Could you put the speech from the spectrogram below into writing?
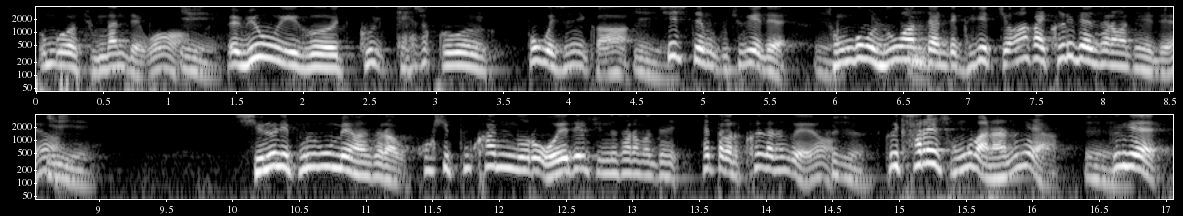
업무가 중단되고 예. 미국이 그, 그 계속 그걸 보고 있으니까 예, 예. 시스템을 구축해야 돼. 예. 송금을 누구한테 하는데 그게 정확하게 클리어된 사람한테 해야 돼요. 신원이 불분명한 사람, 혹시 북한으로 오해될 수 있는 사람한테 했다가는 큰일 나는 거예요. 그죠. 그래 차라리 송금 안 하는 거야. 예. 그게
